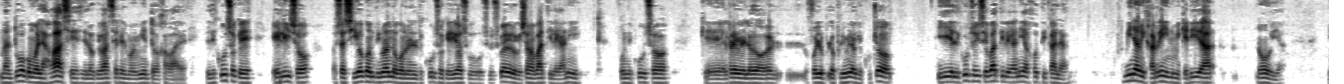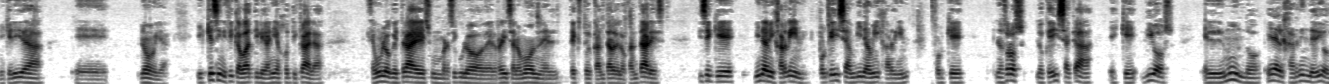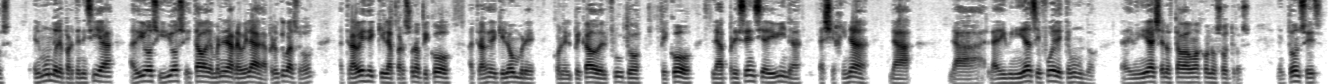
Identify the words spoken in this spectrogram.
mantuvo como las bases de lo que va a ser el movimiento de Jabal. El discurso que él hizo, o sea, siguió continuando con el discurso que dio su, suegro, que se llama Bati Leganí. Fue un discurso que el rey fue lo, primero que escuchó. Y el discurso dice Bati Leganí a Joticala. Vine a mi jardín, mi querida novia, mi querida eh, novia. ¿Y qué significa Bati Leganí a Joticala? Según lo que trae es un versículo del rey Salomón, el texto del Cantar de los Cantares, dice que vine a mi jardín. ¿Por qué dice vine a mi jardín? porque nosotros lo que dice acá es que Dios, el mundo, era el jardín de Dios, el mundo le pertenecía a Dios y Dios estaba de manera revelada. Pero ¿qué pasó? A través de que la persona pecó, a través de que el hombre con el pecado del fruto pecó, la presencia divina, la Yejiná, la, la, la divinidad se fue de este mundo. La divinidad ya no estaba más con nosotros. Entonces,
